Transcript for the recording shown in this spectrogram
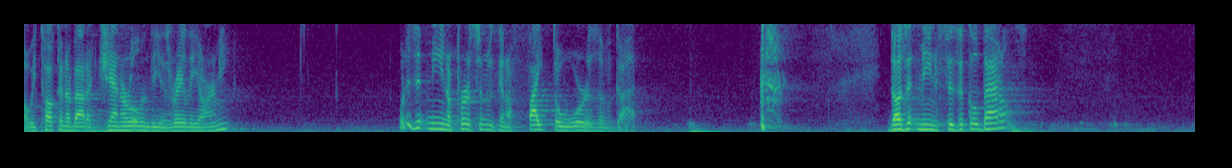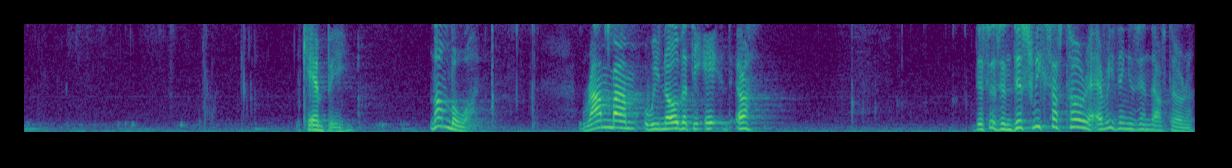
Are we talking about a general in the Israeli army? What does it mean, a person who's going to fight the wars of God? does it mean physical battles? Can't be. Number one, Rambam, we know that the. Uh, this is in this week's Haftorah. Everything is in the Haftorah.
